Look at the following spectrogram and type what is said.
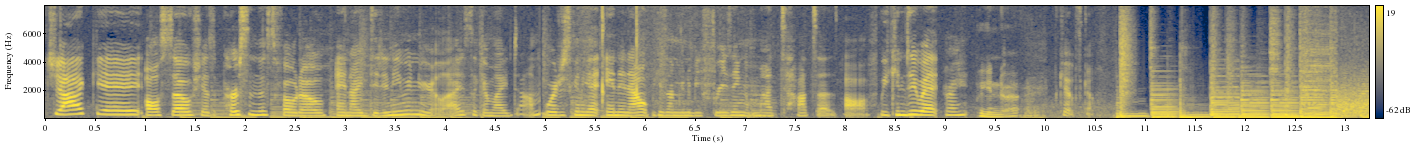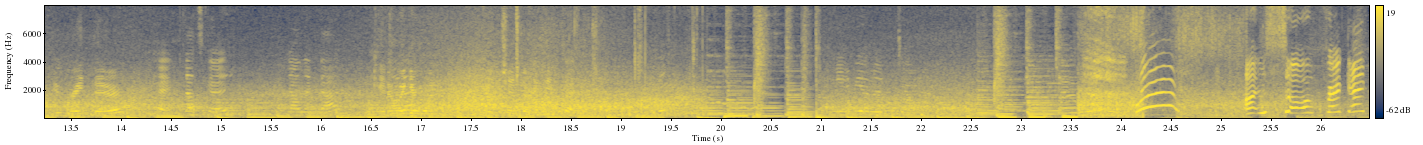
jacket. Also, she has a purse in this photo, and I didn't even realize, like, am I dumb? We're just gonna get in and out because I'm gonna be freezing my tatas off. We can do it, right? We can do it. Okay, let's go. Right there. Okay, that's good. Now like that. Okay, now I get one good chin tuck. Need to be able to jump. I'm so freaking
